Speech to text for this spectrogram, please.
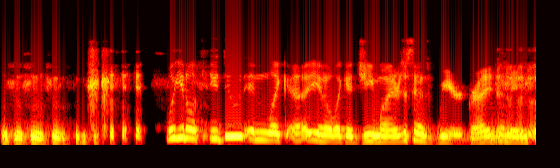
Well, you know, if you do it in like a, you know, like a G minor, it just sounds weird, right? I mean,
